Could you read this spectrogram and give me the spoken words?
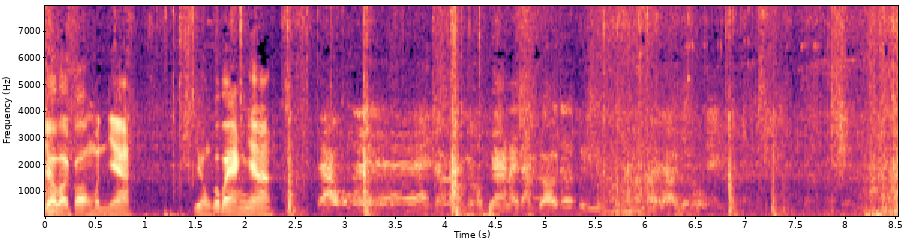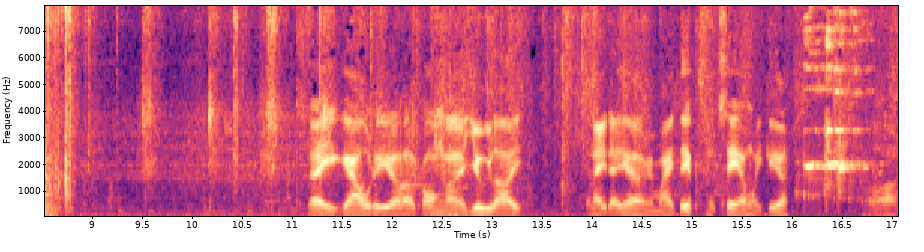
cho bà con mình nha chứ không có bán nha. Chào bữa nay ờ, hồng gà nãy đặt rồi đó bị đây rau thì còn dư lại. Cái này để ngày mai tiếp một xe ở ngoài kia. Đó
